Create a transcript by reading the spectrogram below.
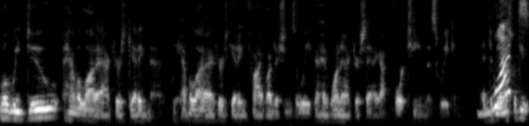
well we do have a lot of actors getting that. We have a lot of actors getting five auditions a week. I had one actor say i got 14 this weekend. And to what? be honest with you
